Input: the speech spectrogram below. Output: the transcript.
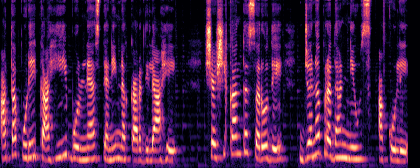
आता पुढे काहीही बोलण्यास त्यांनी नकार दिला आहे. शशिकांत सरोदे जनप्रधान न्यूज अकोले.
